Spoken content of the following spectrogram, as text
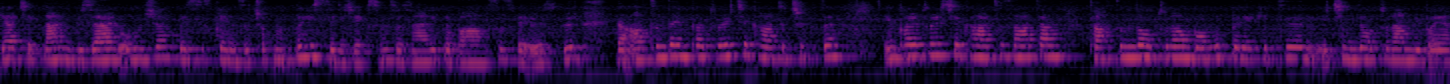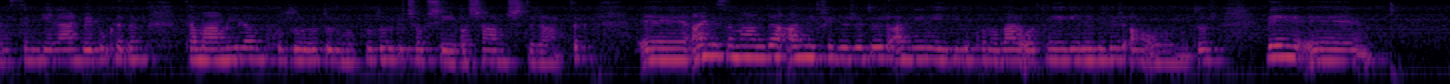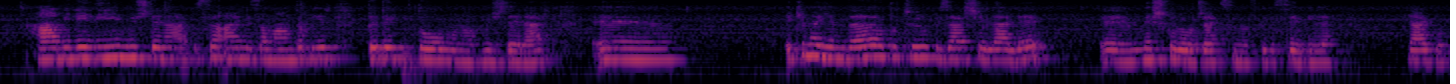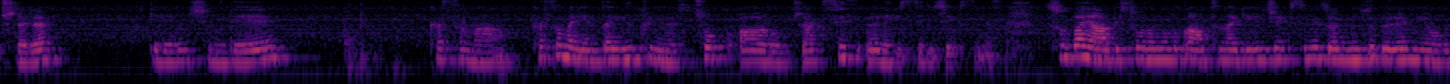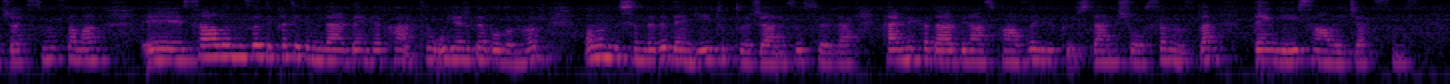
gerçekten güzel olacak ve siz kendinizi çok mutlu hissedeceksiniz. Özellikle bağımsız ve özgür. Ve altında İmparatoriçe kartı çıktı. İmparatoriçe kartı zaten tahtında oturan bolluk bereketi içinde oturan bir bayanı simgeler ve bu kadın tamamıyla huzurludur, mutludur, birçok şeyi başarmıştır artık. Ee, aynı zamanda anne figürüdür, anneyle ilgili konular ortaya gelebilir ama olumludur. Ve e, hamileliği müjdeler bize aynı zamanda bir bebek doğumunu müjdeler. Ee, Ekim ayında bu tür güzel şeylerle e, meşgul olacaksınız gibi sevgili yay burçları. Gelelim şimdi Kasım'a. Kasım ayında yükünüz çok ağır olacak. Siz öyle hissedeceksiniz. Su bayağı bir sorumluluk altına gireceksiniz. Önünüzü göremiyor olacaksınız ama e, sağlığınıza dikkat edin der denge kartı. Uyarıda bulunur. Onun dışında da dengeyi tutturacağınızı söyler. Her ne kadar biraz fazla yük üstlenmiş olsanız da dengeyi sağlayacaksınız.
